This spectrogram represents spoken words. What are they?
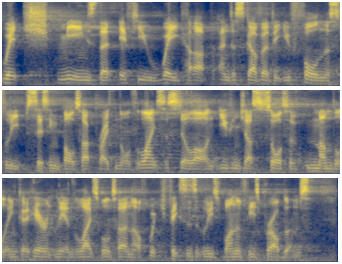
which means that if you wake up and discover that you've fallen asleep sitting bolt upright and all the lights are still on, you can just sort of mumble incoherently and the lights will turn off, which fixes at least one of these problems.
